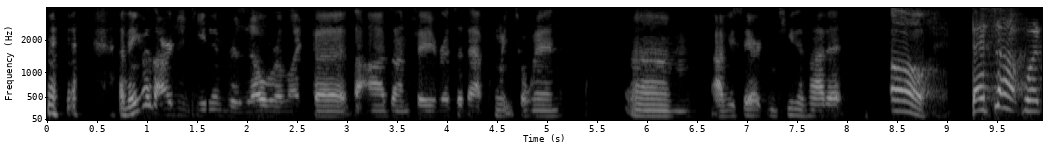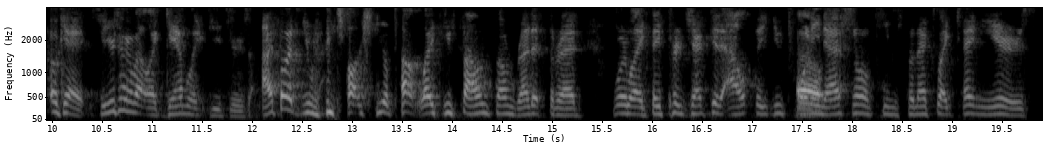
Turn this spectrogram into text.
I think it was Argentina and Brazil were like the the odds-on favorites at that point to win. Um, obviously Argentina's not it. Oh, that's not what. Okay, so you're talking about like gambling futures. I thought you were talking about like you found some Reddit thread where like they projected out the U20 Oh. national teams for the next like 10 years.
